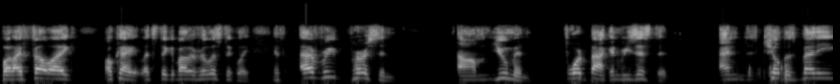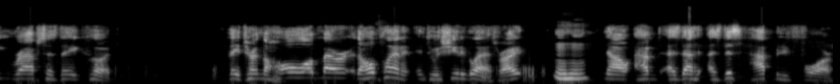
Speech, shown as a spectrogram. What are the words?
But I felt like, okay, let's think about it realistically. If every person, um, human, fought back and resisted and killed as many raps as they could, they turned the whole Ameri- the whole planet into a sheet of glass, right? Mm-hmm. Now, have has that has this happened before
